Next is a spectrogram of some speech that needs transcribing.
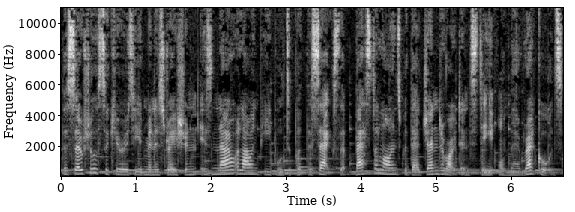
The Social Security Administration is now allowing people to put the sex that best aligns with their gender identity on their records.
